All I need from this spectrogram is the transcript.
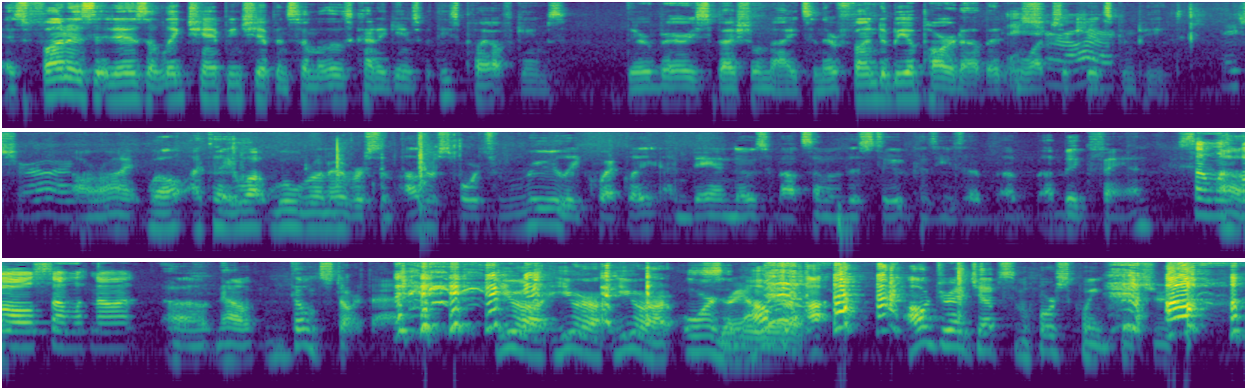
as fun as it is, a league championship and some of those kind of games, but these playoff games, they're very special nights and they're fun to be a part of it They and watch sure the kids are. compete. they sure are. All right. Well, I tell you what, we'll run over some other sports really quickly, and Dan knows about some of this too because he's a, a, a big fan. Some with Oh. balls, some with not. Uh, now, don't start that. you are you are you are ornery. I'll. I'll, I'll dredge up some horse queen pictures Oh,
